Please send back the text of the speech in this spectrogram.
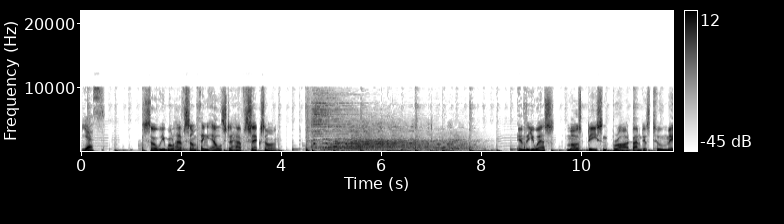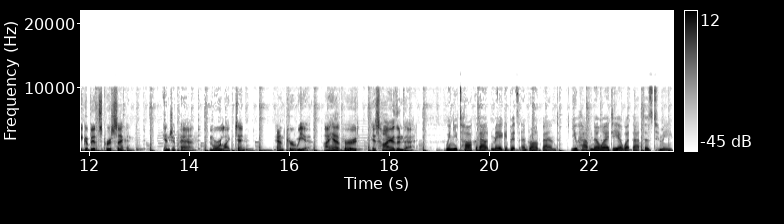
Yes, So we will have something else to have sex on. In the US, most decent broadband is 2 megabits per second. In Japan, more like 10. And Korea, I have heard, is higher than that. When you talk about megabits and broadband, you have no idea what that does to me.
